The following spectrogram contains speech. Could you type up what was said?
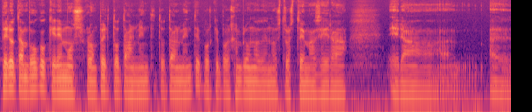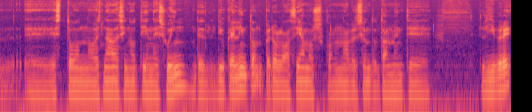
Pero tampoco queremos romper totalmente, totalmente, porque por ejemplo uno de nuestros temas era era eh, eh, esto no es nada si no tiene swing del Duke Ellington, pero lo hacíamos con una versión totalmente libre,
